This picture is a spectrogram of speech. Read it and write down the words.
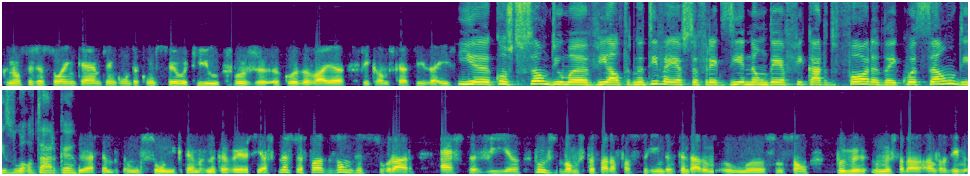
que não seja só em canto, enquanto aconteceu aquilo, depois a coisa vai ficando esquecida. É e a construção de uma via alternativa a esta freguesia não deve ficar de fora da equação, diz o autarca. É sempre um sonho que temos na cabeça e acho que nesta fase vamos assegurar esta via, depois vamos passar à fase seguinte tentar uma solução para uma estrada alternativa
